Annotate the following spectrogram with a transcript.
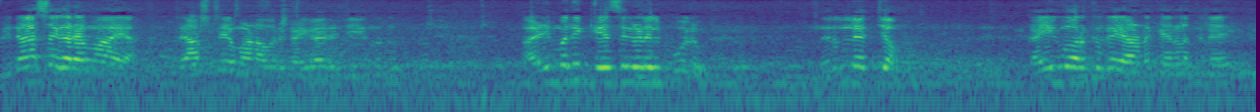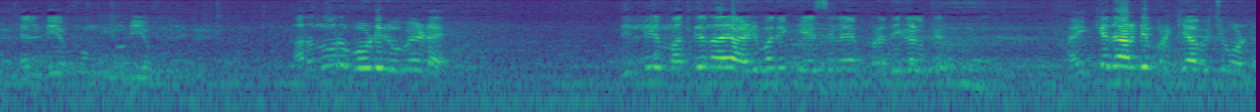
വിനാശകരമായ രാഷ്ട്രീയമാണ് അവർ കൈകാര്യം ചെയ്യുന്നത്. അഴിമതി കേസുകളിൽ പോലും നിർലജ്ജം കൈകോർക്കുകയാണ് കേരളത്തിലെ എൽ ഡി എഫും യു ഡി എഫും അറുന്നൂറ് കോടി രൂപയുടെ ദില്ലി മദ്യനയ അഴിമതി കേസിലെ പ്രതികൾക്ക് ഐക്യദാർഢ്യം പ്രഖ്യാപിച്ചുകൊണ്ട്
